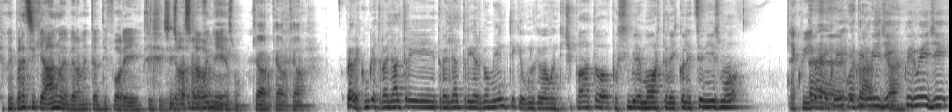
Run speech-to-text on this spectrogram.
cioè con i prezzi che hanno, è veramente al di fuori. Sì, sì. Sì, Da- spesso è da ogni-. Chiaro, chiaro, chiaro. Vabbè, comunque tra gli, altri, tra gli altri argomenti, che uno che avevamo anticipato, possibile morte del collezionismo, E qui Eh, Beh, qui, è qui Luigi, eh. qui Luigi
